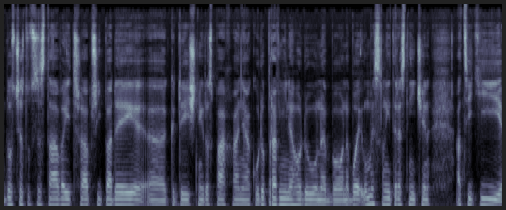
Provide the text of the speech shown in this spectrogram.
dost často se stávají třeba případy, když někdo spáchá nějakou dopravní nehodu nebo, nebo i umyslný trestný čin a cítí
